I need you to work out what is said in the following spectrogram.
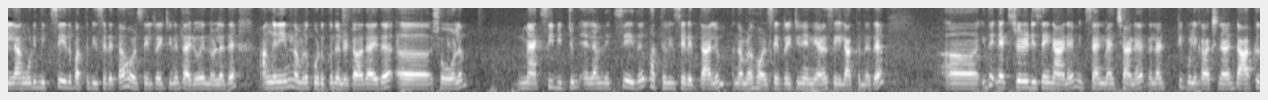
എല്ലാം കൂടി മിക്സ് ചെയ്ത് പത്ത് പീസ് എടുത്താൽ ഹോൾസെയിൽ റേറ്റിന് തരുമോ എന്നുള്ളത് അങ്ങനെയും നമ്മൾ കൊടുക്കുന്നുണ്ട് കേട്ടോ അതായത് ഷോളും മാക്സി ബിറ്റും എല്ലാം മിക്സ് ചെയ്ത് പത്ത് പീസ് എടുത്താലും നമ്മൾ ഹോൾസെയിൽ റേറ്റിന് തന്നെയാണ് സെയിലാക്കുന്നത് ഇത് നെക്സ്റ്റ് ഒരു ആണ്. മിക്സ് ആൻഡ് മാച്ച് ആണ്. നല്ല അടിപൊളി കളക്ഷനാണ് ഡാർക്ക്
